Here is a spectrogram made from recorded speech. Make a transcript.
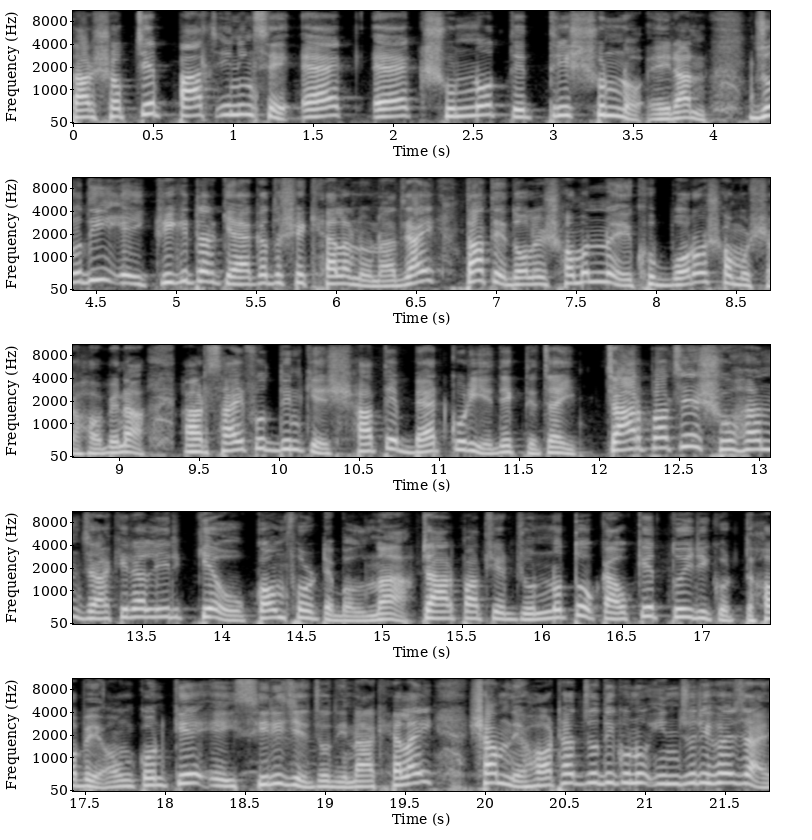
তার সবচেয়ে পাঁচ ইনিংসে এক এক, শূন্য, তেত্রিশ, শূন্য এই রান। যদি এই ক্রিকেটারকে একাদশে খেলানো না যায়, তাতে দলের সমন্বয়ে খুব বড় সমস্যা হবে না। আর সাইফুদ্দিনকে সাথে ব্যাট করিয়ে দেখতে চাই। চার পাঁচে সোহান, জাকির আলীর কেউ কমফোর্টেবল না। চার পাঁচের জন্য তো কাউকে তৈরি করতে হবে। অঙ্কনকে এই সিরিজে যদি না খেলাই, সামনে হঠাৎ যদি কোনো ইনজুরি হয়ে যায়,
